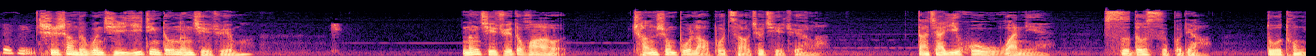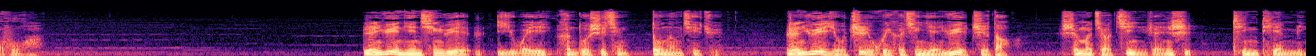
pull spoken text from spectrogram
事情，世上的问题一定都能解决吗？能解决的话，长生不老不早就解决了。大家一活五万年，死都死不掉，多痛苦啊！人越年轻越以为很多事情都能解决，人越有智慧和经验越知道什么叫尽人事听天命。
